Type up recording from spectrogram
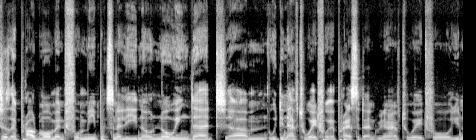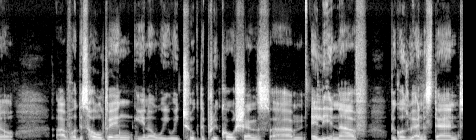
just a proud moment for me personally, you know, knowing that um, we didn't have to wait for a president. We didn't have to wait for, you know, uh, for this whole thing. You know, we, we took the precautions um, early enough because we understand,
